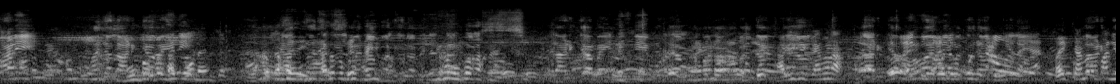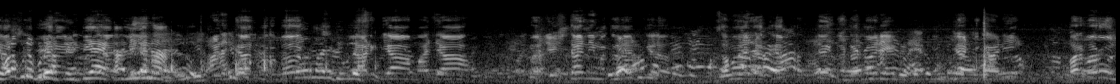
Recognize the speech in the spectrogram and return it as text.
आणि माझ्या लाडक्या बहिणी यांचं मनापासून अभिनंदन. लाडक्या बहिणींनी मोठ्या प्रमाणावर मतदान केलं. लाडक्या भावांनी मतदान केलं. आणि त्याचबरोबर लाडक्या माझ्या ज्येष्ठांनी मतदान केलं समाजातल्या प्रत्येक घटकाने या ठिकाणी भरभरून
